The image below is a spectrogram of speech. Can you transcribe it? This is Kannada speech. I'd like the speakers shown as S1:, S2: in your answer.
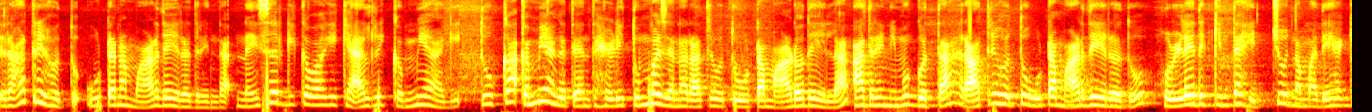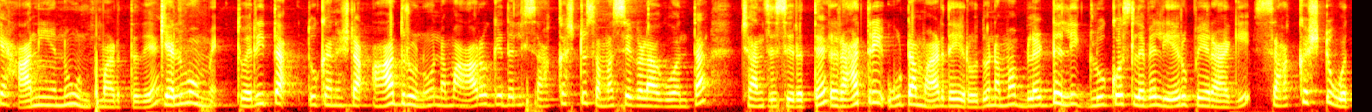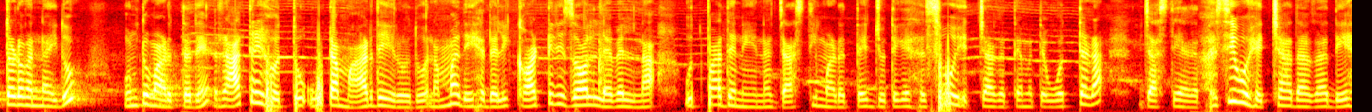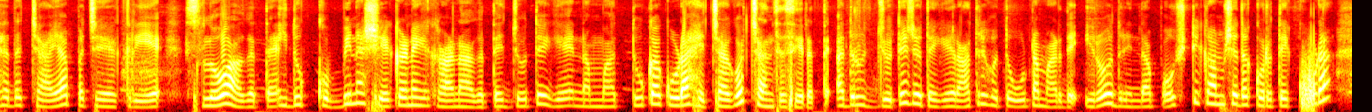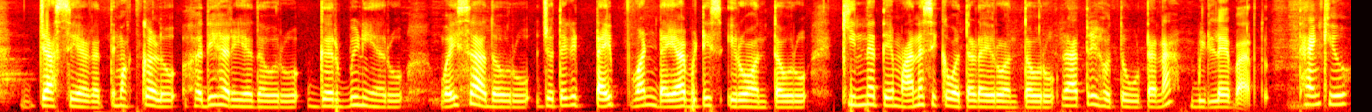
S1: ರಾತ್ರಿ ಹೊತ್ತು ಊಟನ ಮಾಡದೇ ಇರೋದ್ರಿಂದ ನೈಸರ್ಗಿಕವಾಗಿ ಕ್ಯಾಲರಿ ಕಮ್ಮಿಯಾಗಿ ತೂಕ ಕಮ್ಮಿ ಆಗುತ್ತೆ ಅಂತ ಹೇಳಿ ತುಂಬಾ ಜನ ರಾತ್ರಿ ಹೊತ್ತು ಊಟ ಮಾಡೋದೇ ಇಲ್ಲ. ಆದರೆ ನಿಮಗೆ ಗೊತ್ತಾ? ರಾತ್ರಿ ಹೊತ್ತು ಊಟ ಮಾಡದೇ ಇರೋದು ಒಳ್ಳೇದಕ್ಕಿಂತ ಹೆಚ್ಚು ನಮ್ಮ ದೇಹಕ್ಕೆ ಹಾನಿಯನ್ನು ಉಂಟು ಮಾಡುತ್ತದೆ ಕೆಲವೊಮ್ಮೆ ತ್ವರಿತ ತೂಕ ನಷ್ಟ ಆದ್ರೂ ನಮ್ಮ ಆರೋಗ್ಯದಲ್ಲಿ ಸಾಕಷ್ಟು ಸಮಸ್ಯೆಗಳಾಗುವಂತ ಚಾನ್ಸಸ್ ಇರುತ್ತೆ. ರಾತ್ರಿ ಊಟ ಮಾಡದೇ ಇರೋದು ನಮ್ಮ ಬ್ಲಡ್ ಅಲ್ಲಿ ಗ್ಲೂಕೋಸ್ ಲೆವೆಲ್ ಏರುಪೇರಾಗಿ ಸಾಕಷ್ಟು ಒತ್ತಡವನ್ನ ಇದು ಉಂಟು ಮಾಡುತ್ತದೆ. ರಾತ್ರಿ ಹೊತ್ತು ಊಟ ಮಾಡದೇ ಇರೋದು ನಮ್ಮ ದೇಹದಲ್ಲಿ ಕಾರ್ಟಿರಿಸಾಲ್ ಲೆವೆಲ್ನ ಉತ್ಪಾದನೆಯನ್ನು ಜಾಸ್ತಿ ಮಾಡುತ್ತೆ, ಜೊತೆಗೆ ಹಸಿವು ಹೆಚ್ಚಾಗುತ್ತೆ ಮತ್ತು ಒತ್ತಡ ಜಾಸ್ತಿ ಆಗುತ್ತೆ. ಹಸಿವು ಹೆಚ್ಚಾದಾಗ ದೇಹದ ಚಯಾಪಚಯ ಕ್ರಿಯೆ ಸ್ಲೋ ಆಗುತ್ತೆ. ಇದು ಕೊಬ್ಬಿನ ಶೇಖರಣೆಗೆ ಕಾರಣ ಆಗುತ್ತೆ, ಜೊತೆಗೆ ನಮ್ಮ ತೂಕ ಕೂಡ ಹೆಚ್ಚಾಗೋ ಚಾನ್ಸಸ್ ಇರುತ್ತೆ. ಅದ್ರ ಜೊತೆ ಜೊತೆಗೆ ರಾತ್ರಿ ಹೊತ್ತು ಊಟ ಮಾಡದೆ ಇರೋದ್ರಿಂದ ಪೌಷ್ಟಿಕಾಂಶದ ಕೊರತೆ ಕೂಡ ಜಾಸ್ತಿ ಆಗುತ್ತೆ. ಮಕ್ಕಳು, ಹದಿಹರೆಯದವರು, ಗರ್ಭಿಣಿಯರು ವಯಸ್ಸಾದವರು ಜೊತೆಗೆ ಟೈಪ್ ಒನ್ ಡಯಾಬಿಟಿಸ್ ಇರುವಂಥವ್ರು, ಖಿನ್ನತೆ, ಮಾನಸಿಕ ಒತ್ತಡ ಇರುವಂಥವ್ರು, ರಾತ್ರಿ ಹೊತ್ತು ಊಟನ ಬಿಡಲೇಬಾರ್ದು. Thank you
